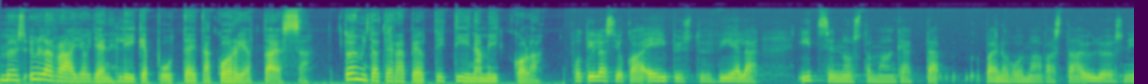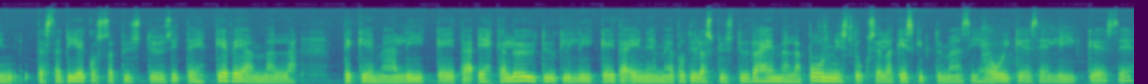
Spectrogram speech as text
myös yläraajojen liikepuutteita korjattaessa. Toimintaterapeutti Tiina Mikkola. Potilas, joka ei pysty vielä itse nostamaan kättä painovoimaa vastaan ylös, niin tässä diekossa pystyy sitten keveämmällä tekemään liikkeitä. Ehkä löytyykin liikkeitä enemmän ja potilas pystyy vähemmällä ponnistuksella keskittymään siihen oikeaan liikkeeseen.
